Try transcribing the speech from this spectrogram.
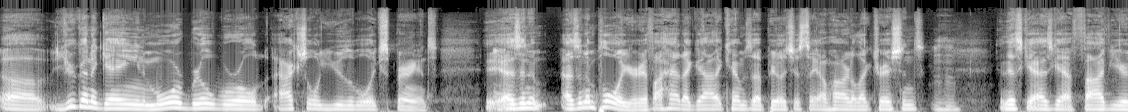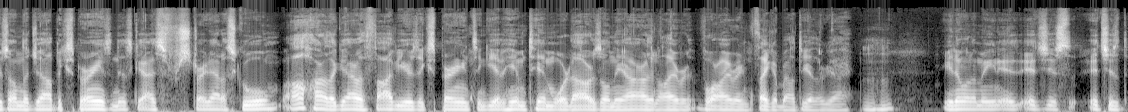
Uh, you're going to gain more real world, actual usable experience. As an as an employer, if I had a guy that comes up here, let's just say I'm hiring electricians, Mm-hmm. and this guy's got five years on the job experience, and this guy's straight out of school, I'll hire the guy with five years experience and give him ten more dollars on the hour than I'll ever before I ever even think about the other guy. Mm-hmm. You know what I mean? It, it's just it's just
